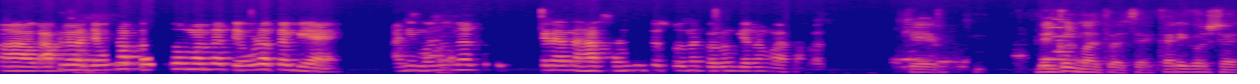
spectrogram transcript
आपल्याला जेवढं करतो म्हणलं तेवढं कमी आहे. आणि म्हणूनच शेतकऱ्यांना हा संधीचं सोनं करून घेणं महत्वाचं. बिलकुल महत्वाचं आहे. खरी गोष्ट आहे.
